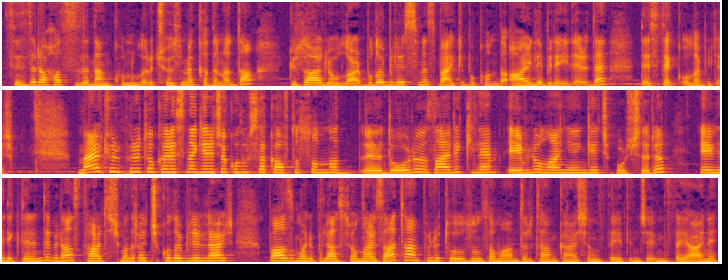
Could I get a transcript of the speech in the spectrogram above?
sizi rahatsız eden konuları çözmek adına da güzel yollar bulabilirsiniz. Belki bu konuda aile bireyleri de destek olabilir. Merkür Plüto karesine gelecek olursak hafta sonuna e, doğru özellikle evli olan yengeç burçları evliliklerinde biraz tartışmalara açık olabilirler. Bazı manipülasyonlar zaten Plüto uzun zamandır tam karşınızda 7. evinizde. Yani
